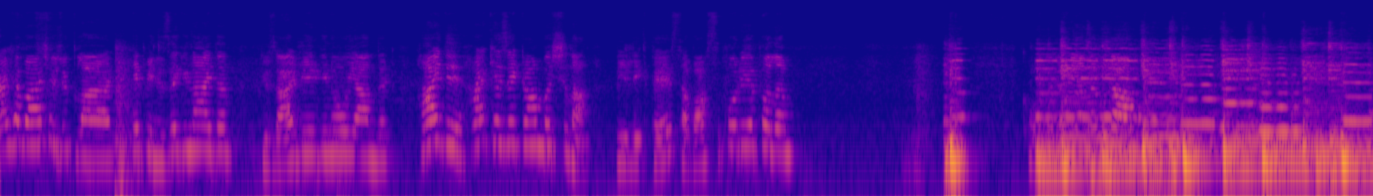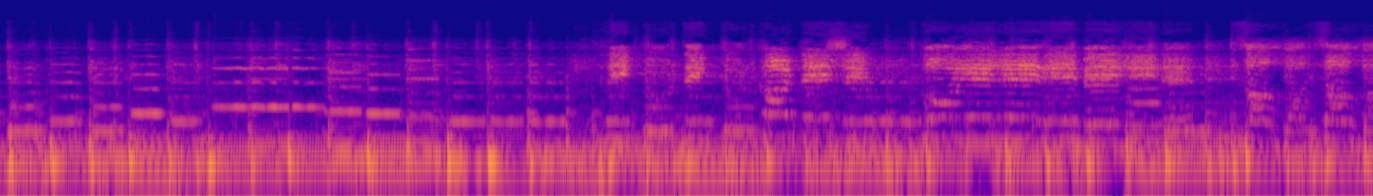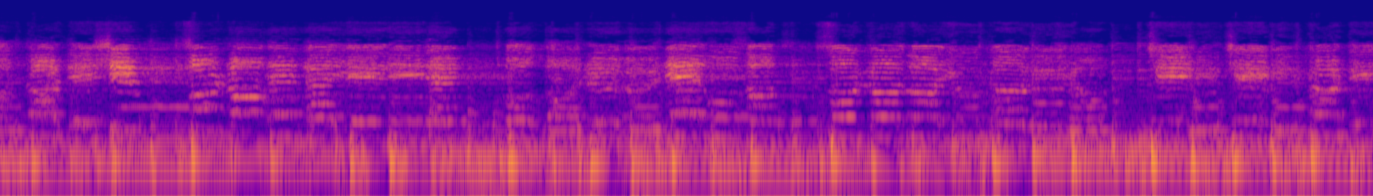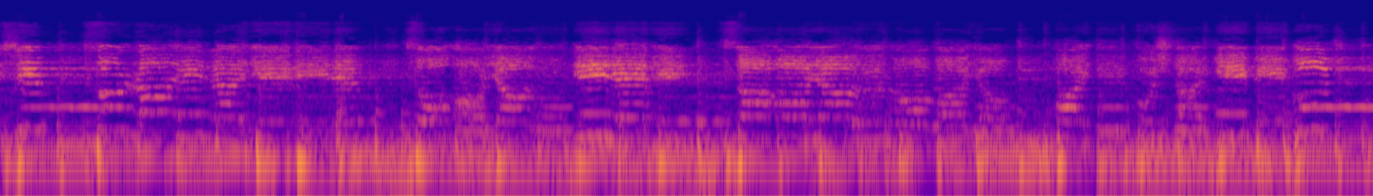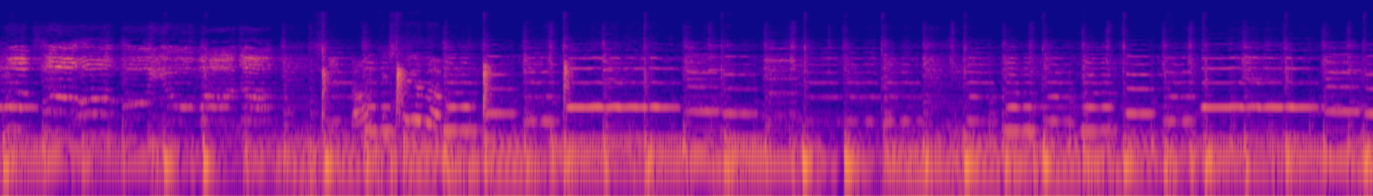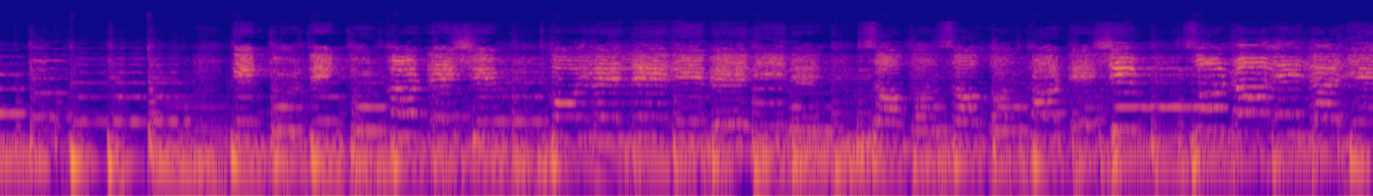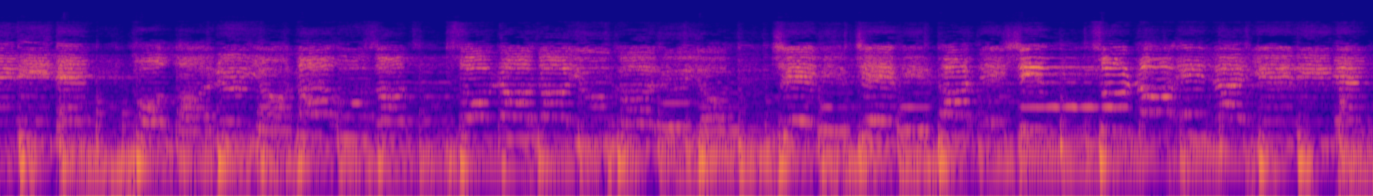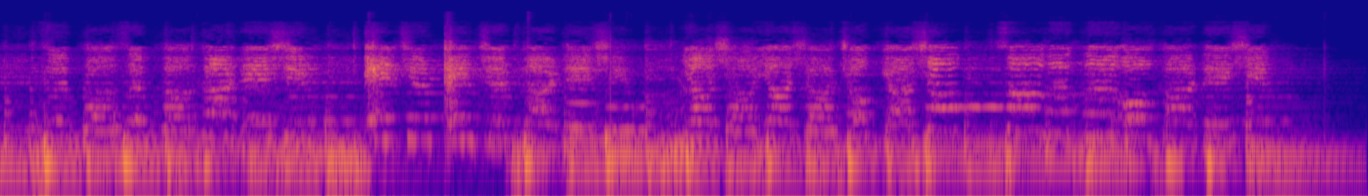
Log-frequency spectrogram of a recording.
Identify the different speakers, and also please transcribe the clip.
Speaker 1: Merhaba çocuklar. Hepinize günaydın. Güzel bir güne uyandık. Haydi herkes ekran başına. Birlikte sabah sporu yapalım.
